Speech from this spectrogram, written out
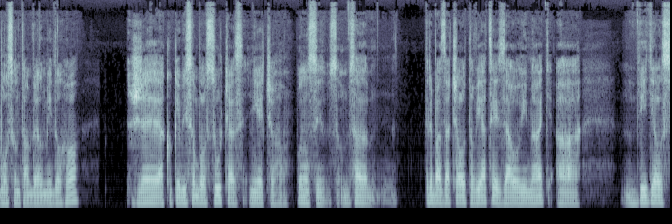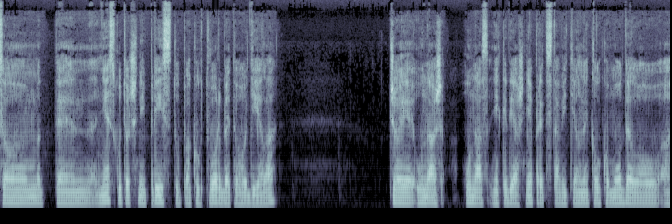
Bol som tam veľmi dlho že ako keby som bol súčasť niečoho. Potom si, som sa, treba začalo to viacej zaujímať a videl som ten neskutočný prístup ako k tvorbe toho diela, čo je u nás, u nás niekedy až nepredstaviteľné, koľko modelov a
